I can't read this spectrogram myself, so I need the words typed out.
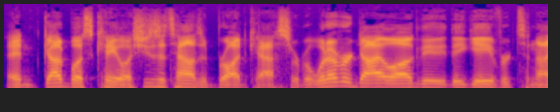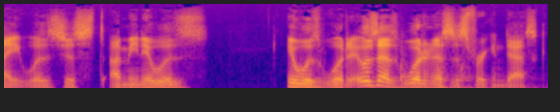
And God bless Kayla. She's a talented broadcaster, but whatever dialogue they, they gave her tonight was just I mean, it was it was wooden. It was as wooden as this freaking desk.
